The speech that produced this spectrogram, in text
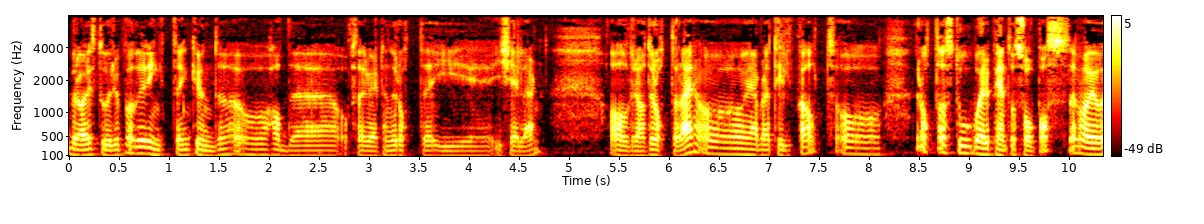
bra historie på. Det ringte en kunde og hadde observert en rotte i, i kjelleren. Aldri hatt rotter der, og jeg ble tilkalt. Og rotta sto bare pent og så på oss. Det var jo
